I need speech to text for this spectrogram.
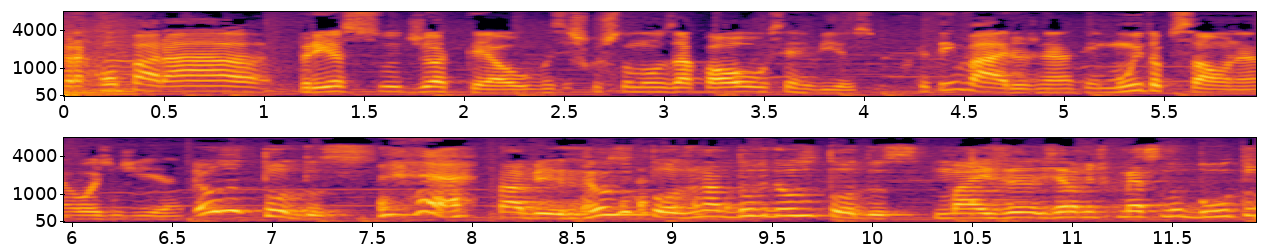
Pra comparar preço de hotel, vocês costumam usar qual serviço? Porque tem vários, né? Tem muita opção, né, hoje em dia. Eu uso todos. Sabe? Eu uso todos. Na dúvida, eu uso todos. Mas eu geralmente começo no Booking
